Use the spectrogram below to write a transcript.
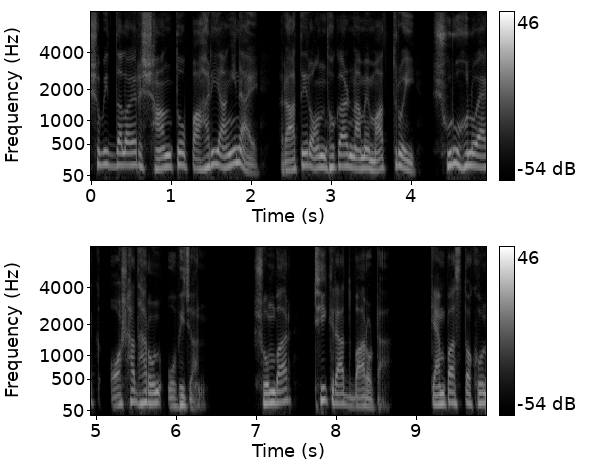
বিশ্ববিদ্যালয়ের শান্ত পাহাড়ি আঙিনায় রাতের অন্ধকার নামে মাত্রই শুরু হলো এক অসাধারণ অভিযান। সোমবার ঠিক রাত বারোটা, ক্যাম্পাস তখন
